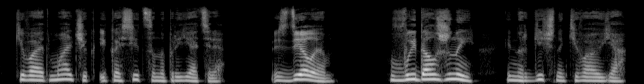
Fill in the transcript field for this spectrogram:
— кивает мальчик и косится на приятеля. «Сделаем». «Вы должны!» — энергично киваю я.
